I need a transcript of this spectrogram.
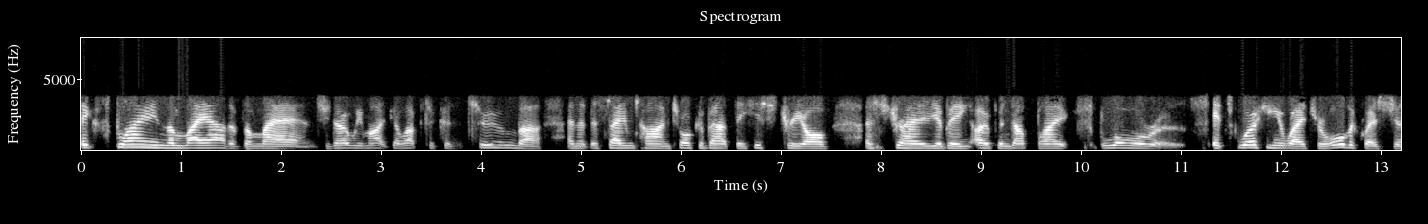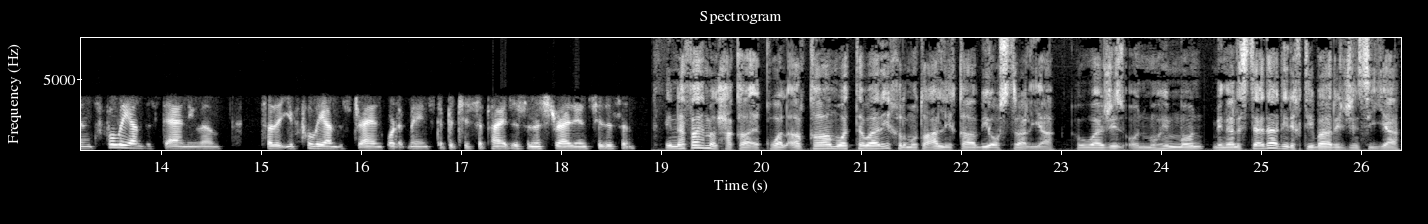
Explain the layout of the land. You know, we might go up to Katoomba and at the same time talk about the history of Australia being opened up by explorers. It's working your way through all the questions, fully understanding them. So that you fully understand what it means to participate as an Australian citizen. إن فهم الحقائق والأرقام والتواريخ المتعلقة بأستراليا هو جزء مهم من الاستعداد لاختبار الجنسية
